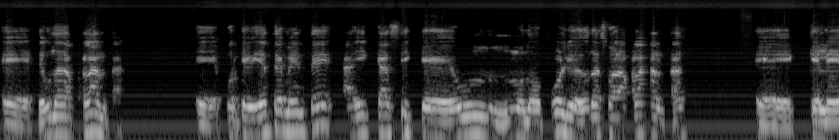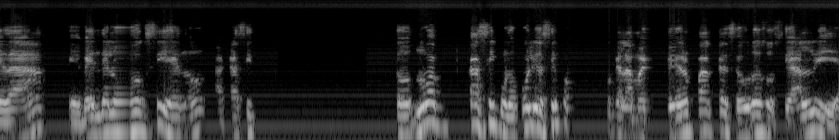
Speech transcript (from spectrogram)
eh, de una planta. porque evidentemente hay casi que un monopolio de una sola planta eh, que le da, eh, vende los oxígenos a casi, no a casi monopolio, sí, porque la mayor parte del seguro social y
